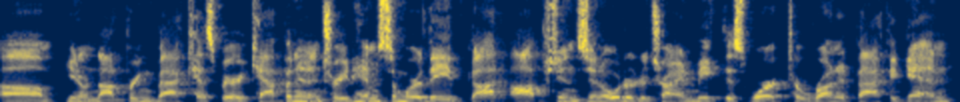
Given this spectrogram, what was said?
um, you know, not bring back Kasperi Kapanen and trade him somewhere, they've got options in order to try and make this work to run it back again.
